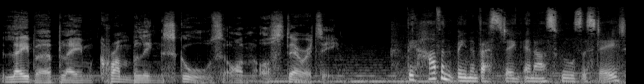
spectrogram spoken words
Labour blame crumbling schools on austerity. They haven't been investing in our schools estate,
